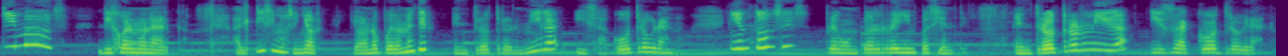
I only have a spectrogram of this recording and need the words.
¿qué más? dijo el monarca. Altísimo señor, yo no puedo mentir. Entró otra hormiga y sacó otro grano. ¿Y entonces? preguntó el rey impaciente. Entró otra hormiga y sacó otro grano.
